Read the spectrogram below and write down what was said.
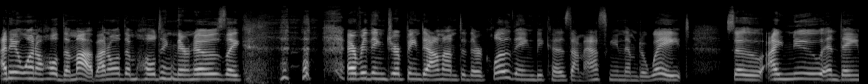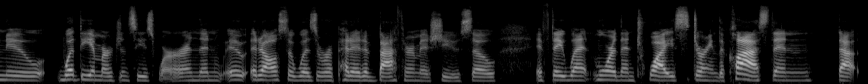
I didn't want to hold them up. I don't want them holding their nose like everything dripping down onto their clothing because I'm asking them to wait. So I knew and they knew what the emergencies were. And then it, it, also was a repetitive bathroom issue. So if they went more than twice during the class, then that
